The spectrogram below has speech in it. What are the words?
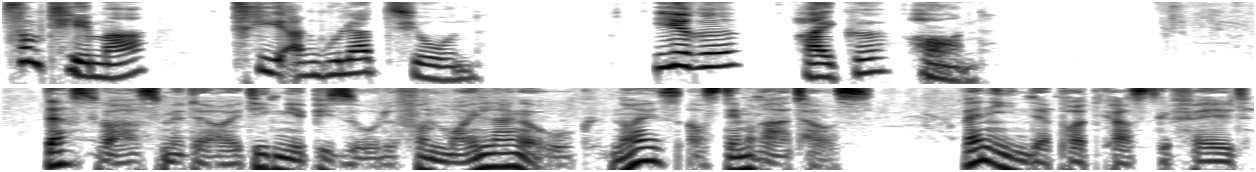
zum Thema Triangulation. Ihre Heike Horn. Das war's mit der heutigen Episode von Moin Langeoog, Neues aus dem Rathaus. Wenn Ihnen der Podcast gefällt,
